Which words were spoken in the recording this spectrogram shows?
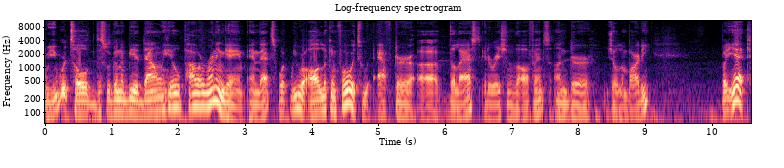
we were told this was going to be a downhill power running game, and that's what we were all looking forward to after uh, the last iteration of the offense under Joe Lombardi. But yet,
